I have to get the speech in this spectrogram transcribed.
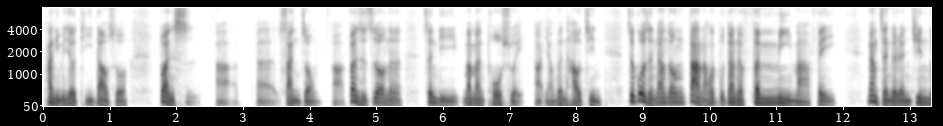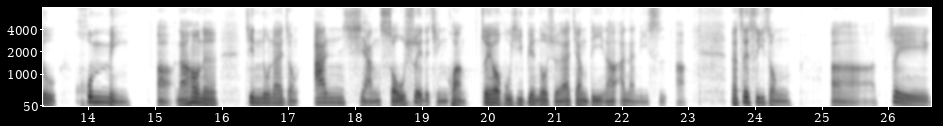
他里面就提到说断食啊。呃，善终啊，断食之后呢，身体慢慢脱水啊，养分耗尽，这过程当中，大脑会不断的分泌吗啡，让整个人进入昏迷啊，然后呢，进入那一种安详熟睡的情况，最后呼吸变弱，血压降低，然后安然离世啊。那这是一种啊最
